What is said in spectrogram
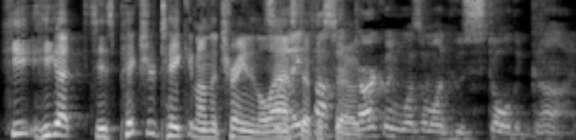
he he got his picture taken on the train in the So last episode. Darkwing was the one who stole the gun.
